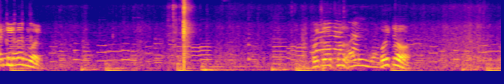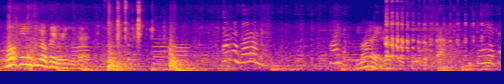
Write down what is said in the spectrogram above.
એક એક જ હોય. પૂછો પૂછો. જ ન કર્યો એની મારે. જોઈએ તો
